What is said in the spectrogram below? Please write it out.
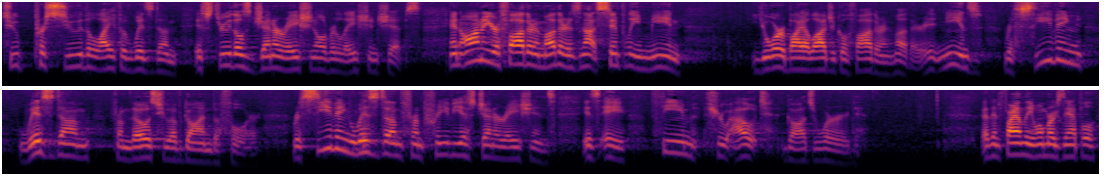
to pursue the life of wisdom is through those generational relationships. And honor your father and mother does not simply mean your biological father and mother. It means receiving wisdom from those who have gone before. Receiving wisdom from previous generations is a theme throughout God's word. And then finally, one more example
